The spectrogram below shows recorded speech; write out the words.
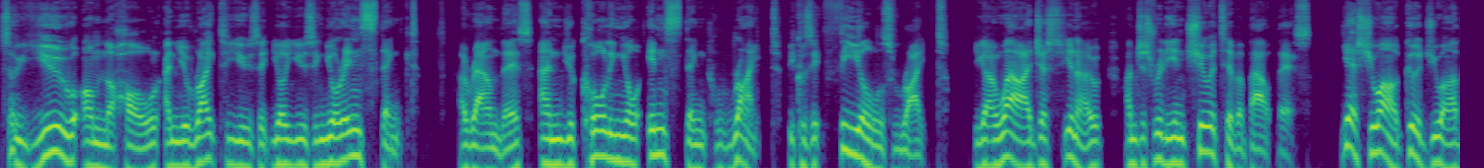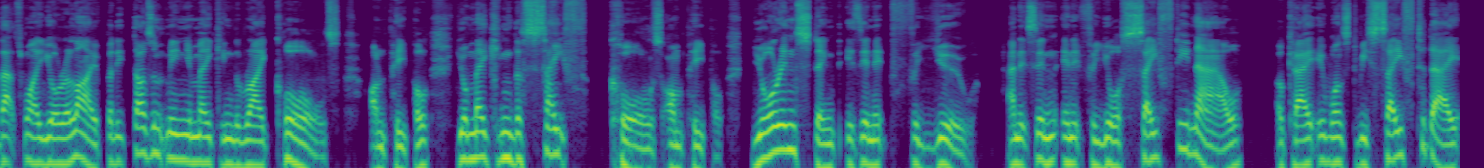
So you, on the whole, and you're right to use it, you're using your instinct around this and you're calling your instinct right because it feels right. You're going, well, I just, you know, I'm just really intuitive about this. Yes, you are good. You are. That's why you're alive. But it doesn't mean you're making the right calls on people. You're making the safe calls on people. Your instinct is in it for you and it's in, in it for your safety now. Okay. It wants to be safe today,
